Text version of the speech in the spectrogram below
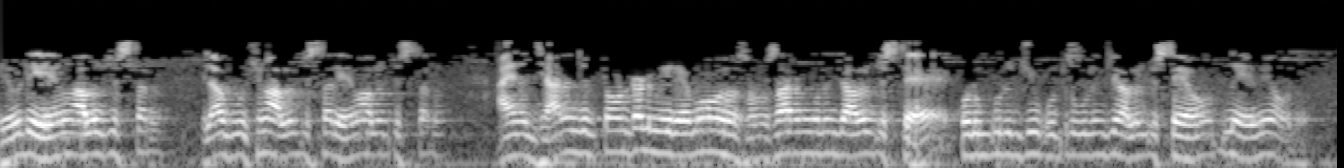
ఏమిటి ఏం ఆలోచిస్తారు? ఇలా కూర్చొని ఆలోచిస్తారు ఏం ఆలోచిస్తారు? ఆయన ధ్యానం చెప్తూ ఉంటాడు మీరేమో సంసారం గురించి ఆలోచిస్తే కొడుకు గురించి కూతురు గురించి ఆలోచిస్తే ఏమవుతుంది? ఏమీ అవ్వదు.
